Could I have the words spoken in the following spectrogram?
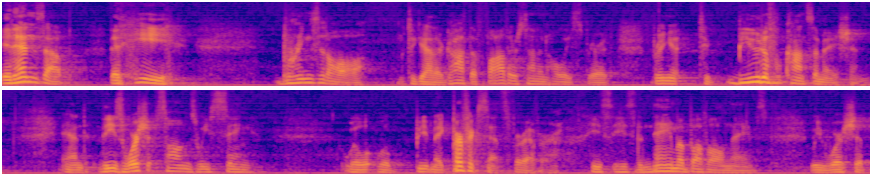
it ends up that he brings it all together. God, the Father, Son, and Holy Spirit bring it to beautiful consummation. And these worship songs we sing will, will be, make perfect sense forever. He's, he's the name above all names. We worship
